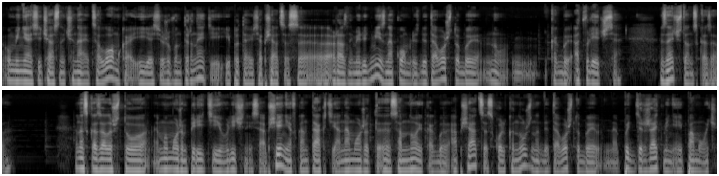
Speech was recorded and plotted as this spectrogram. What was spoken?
у меня сейчас начинается ломка, и я сижу в интернете и пытаюсь общаться с э, разными людьми, знакомлюсь для того, чтобы, ну, как бы отвлечься. Знаете, что она сказала? Она сказала, что мы можем перейти в личные сообщения ВКонтакте, она может э, со мной как бы общаться сколько нужно для того, чтобы э, поддержать меня и помочь.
